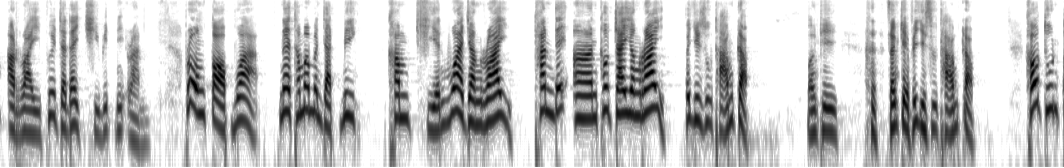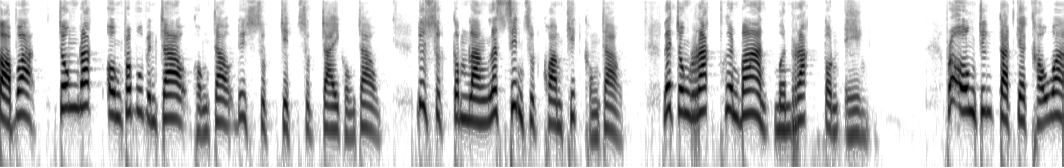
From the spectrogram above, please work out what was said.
ำอะไรเพื่อจะได้ชีวิตนิรันดร์พระองค์ตอบว่าในธรรมบัญญัติมี คำเขียนว่าอย่างไร ท่านได้อ่านเข้าใจอย่างไร พระเยซูถามกลับ บางทีสังเกตพระเยซูถามกลับ เขาทูลตอบว่าจงรักองค์พระผู้เป็นเจ้าของเจ้าด้วยสุดจิตสุดใจของเจ้า ด้วยสุดกำลังและสิ้นสุดความคิดของเจ้า และจงรักเพื่อนบ้านเหมือนรักตนเอง พระองค์จึงตรัสแก่เขาว่า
